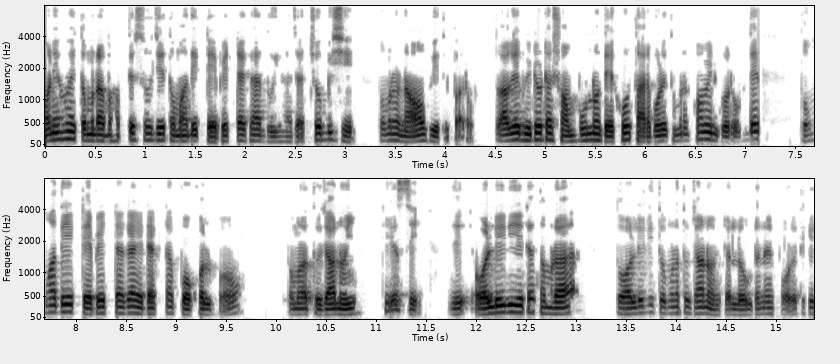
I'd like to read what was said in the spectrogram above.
মনে হয় তোমরা ভাবতেছো যে তোমাদের ট্যাপের টাকা দুই হাজার চব্বিশে তোমরা নাও পেতে পারো। তো আগে ভিডিওটা সম্পূর্ণ দেখো, তারপরে তোমরা কমেন্ট করো। দেখ তোমাদের ট্যাবের টাকা এটা একটা প্রকল্প, তোমরা তো জানোই, ঠিক আছে? যে অলরেডি এটা তোমরা, তো অলরেডি তোমরা তো জানো, এটা লকডাউনের পরে থেকে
